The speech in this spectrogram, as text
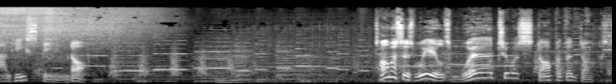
and he steamed off. Thomas's wheels whirred to a stop at the docks.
